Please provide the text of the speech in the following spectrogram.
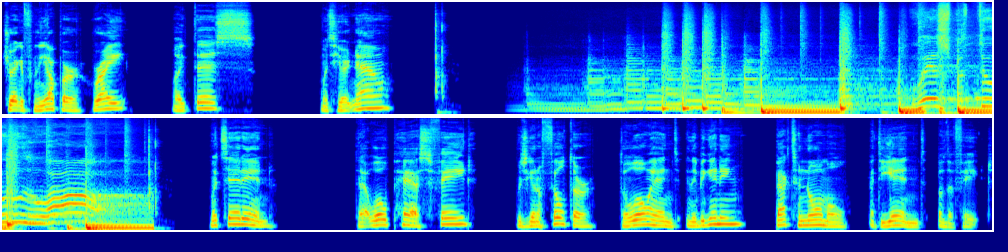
Drag it from the upper right, like this. Let's hear it now. Let's add in that low pass fade, which is going to filter the low end in the beginning back to normal at the end of the fade.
